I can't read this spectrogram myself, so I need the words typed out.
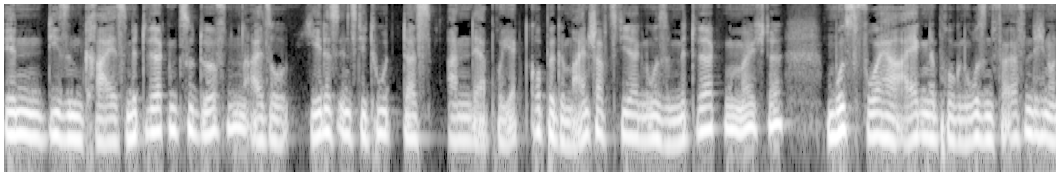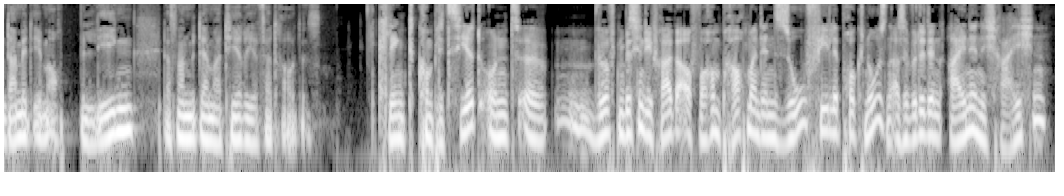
in diesem Kreis mitwirken zu dürfen. Also jedes Institut, das an der Projektgruppe Gemeinschaftsdiagnose mitwirken möchte, muss vorher eigene Prognosen veröffentlichen und damit eben auch belegen, dass man mit der Materie vertraut ist. Klingt kompliziert und äh, wirft ein bisschen die Frage auf, warum braucht man denn so viele Prognosen? Also würde denn eine nicht reichen?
